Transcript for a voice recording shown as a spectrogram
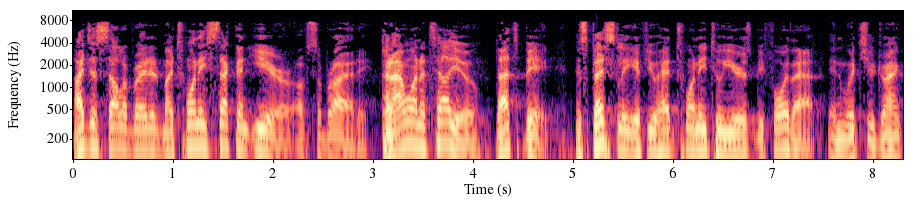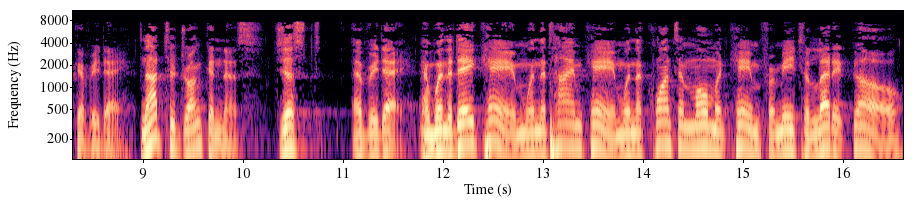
I just celebrated my 22nd year of sobriety. And I want to tell you, that's big. Especially if you had 22 years before that in which you drank every day. Not to drunkenness, just every day. And when the day came, when the time came, when the quantum moment came for me to let it go,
